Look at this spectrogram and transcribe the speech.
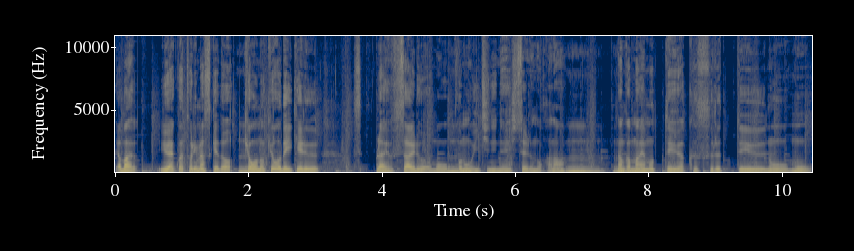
やまあ予約は取りますけど、うん。今日の今日で行けるライフスタイルをもううん。この12、年してるのかな、うん。なんか前もって予約するっていうのをもう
